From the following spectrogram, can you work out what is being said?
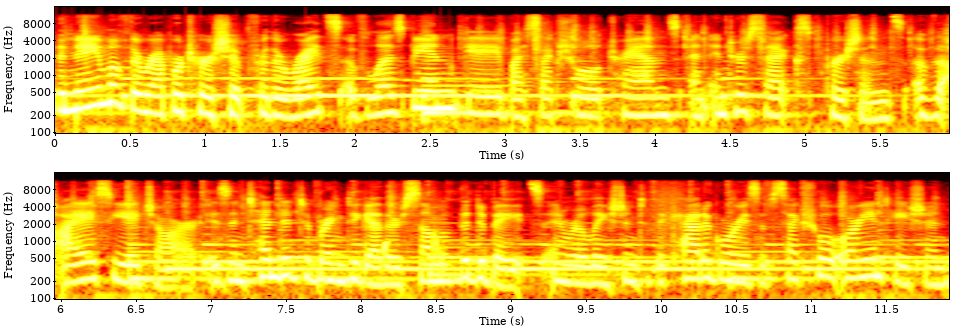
The name of the rapporteurship for the rights of lesbian, gay, bisexual, trans, and intersex persons of the IACHR is intended to bring together some of the debates in relation to the categories of sexual orientation,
